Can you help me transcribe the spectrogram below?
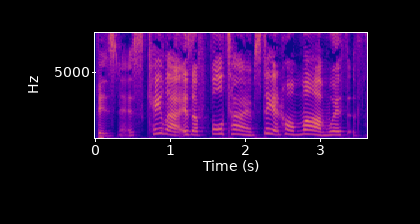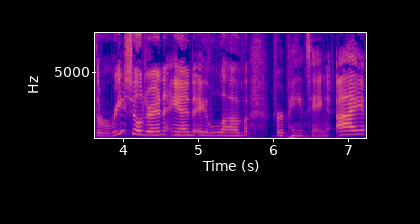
business. Keila is a full time stay at home mom with three children and a love for painting. I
